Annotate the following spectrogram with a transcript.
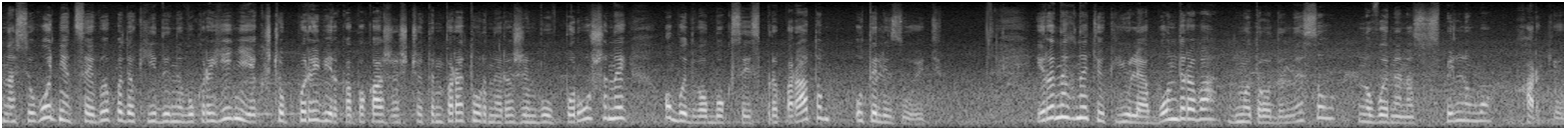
на сьогодні цей випадок єдиний в Україні. Якщо перевірка покаже, що температурний режим був порушений, обидва бокси із препаратом утилізують. Ірина Гнатюк, Юлія Бондарева, Дмитро Денисов. Новини на Суспільному. Харків.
